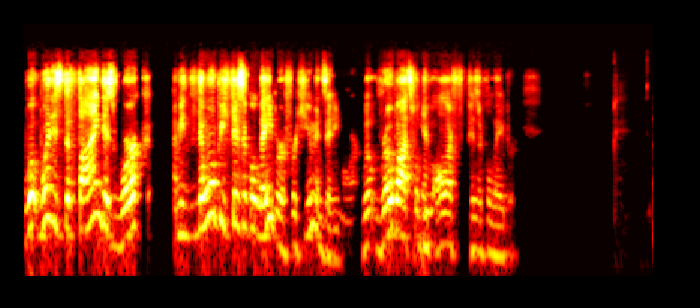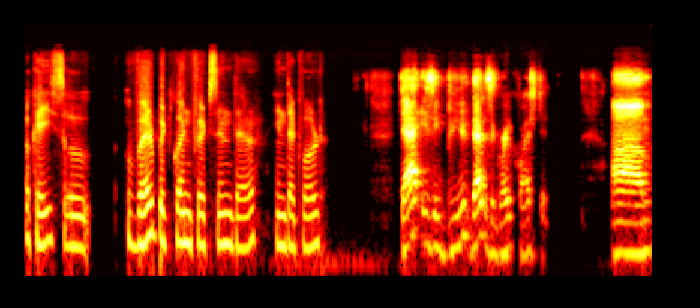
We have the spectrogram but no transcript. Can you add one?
what, what is defined as work. I mean, there won't be physical labor for humans anymore. We'll, robots will yeah. do all our physical labor. Okay, so where Bitcoin fits in there in that world? That is a be- that is a great question. Um,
